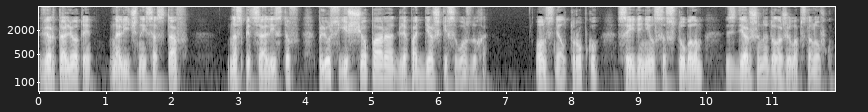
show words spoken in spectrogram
Вертолеты, наличный состав — на специалистов, плюс еще пара для поддержки с воздуха. Он снял трубку, соединился с Тубалом, сдержанно доложил обстановку.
